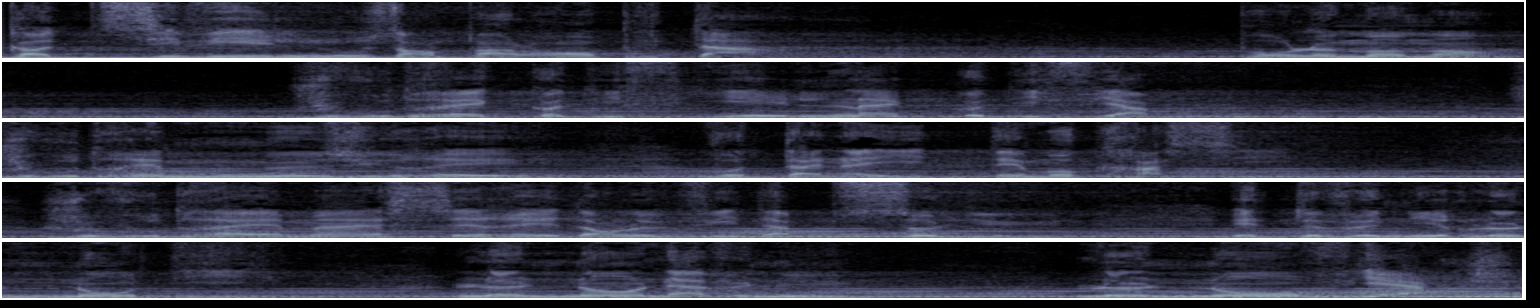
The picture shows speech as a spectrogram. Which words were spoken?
Code civil, nous en parlerons plus tard. Pour le moment, je voudrais codifier l'incodifiable. Je voudrais mesurer vos danaïdes démocraties. Je voudrais m'insérer dans le vide absolu et devenir le non-dit, le non-avenu, le non-vierge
